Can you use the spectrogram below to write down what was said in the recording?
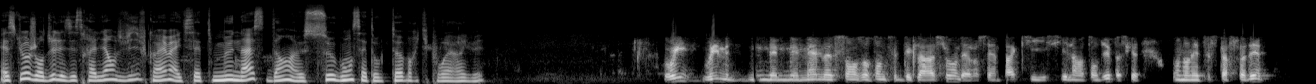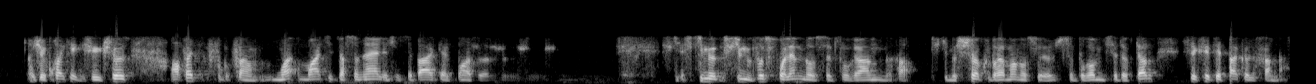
Est-ce qu'aujourd'hui les Israéliens vivent quand même avec cette menace d'un euh, second 7 octobre qui pourrait arriver? Oui, oui, mais, même sans entendre cette déclaration, d'ailleurs, je ne sais même pas qui ici l'a entendu parce qu'on en est tous persuadés. Je crois qu'il y a quelque chose. En fait, enfin, moi, moi, à titre personnel, et je ne sais pas à quel point je, ce qui me, ce qui me pose problème dans ce programme, enfin, ce qui me choque vraiment dans ce, ce programme du 7 octobre, c'est que c'était pas que le Hamas.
